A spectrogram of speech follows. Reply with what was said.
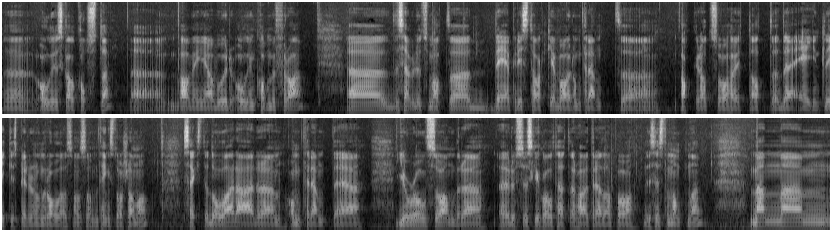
uh, olje skal koste, avhengig av hvor oljen kommer fra. Eh, det ser vel ut som at eh, det pristaket var omtrent eh, akkurat så høyt at det egentlig ikke spiller noen rolle, sånn som ting står seg nå. 60 dollar er omtrent det Urals og andre russiske kvaliteter har treda på de siste månedene. Men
